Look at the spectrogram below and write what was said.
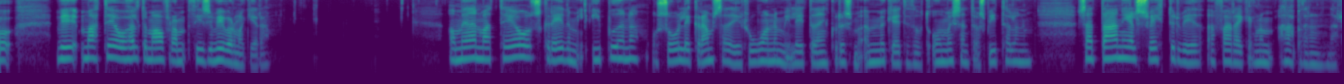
og við Matteo höldum áfram því sem við vorum að gera. Á meðan Matteo skreiðum í íbúðina og Sóli gramsaði í rúanum í leitað einhverju sem ömmu gæti þótt ómissandi á spítalunum, satt Daniel sveittur við að fara í gegnum hapaðrannunar.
